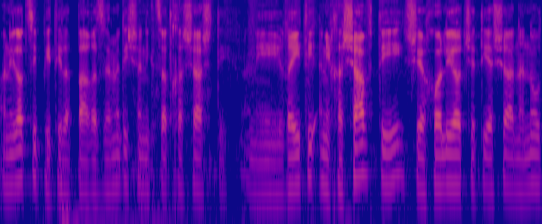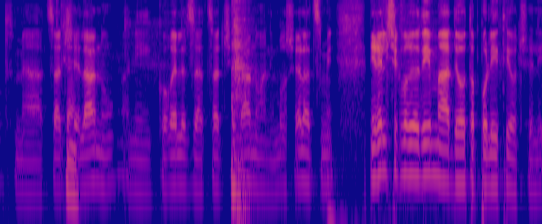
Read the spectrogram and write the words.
אני לא ציפיתי לפער הזה, האמת היא שאני קצת חששתי. אני ראיתי, אני חשבתי שיכול להיות שתהיה שאננות מהצד כן. שלנו, אני קורא לזה הצד שלנו, אני מרשה לעצמי. נראה לי שכבר יודעים מה הדעות הפוליטיות שלי.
